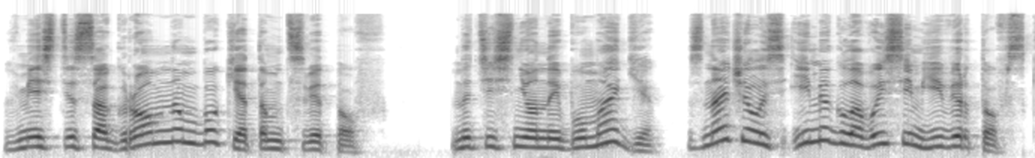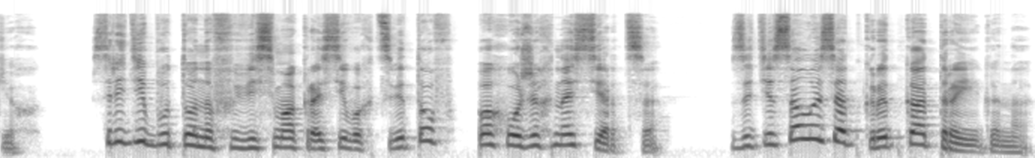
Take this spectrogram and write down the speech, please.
вместе с огромным букетом цветов. На тесненной бумаге значилось имя главы семьи Вертовских. Среди бутонов весьма красивых цветов, похожих на сердце, затесалась открытка от Рейгана.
